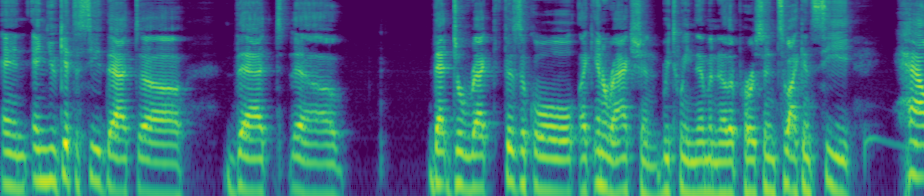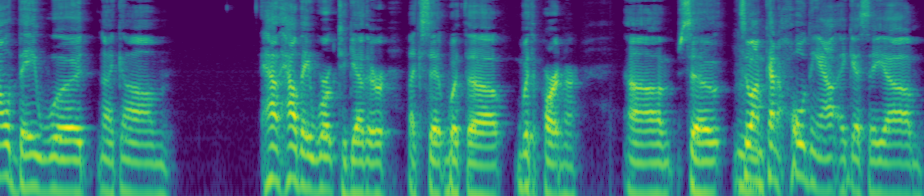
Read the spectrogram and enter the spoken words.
and and you get to see that uh, that uh, that direct physical like interaction between them and another person, so I can see how they would like um how how they work together, like I said with a with a partner. Um, so so Mhm. I'm kind of holding out, I guess, a um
